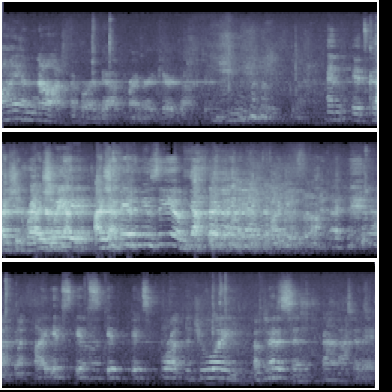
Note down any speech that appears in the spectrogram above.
I am not a burned out primary care doctor. And it's I because you should, write I your should way be, out. I should be in a museum. Yeah. Yeah, I, it's, it's, it, it's brought the joy of medicine back to me.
